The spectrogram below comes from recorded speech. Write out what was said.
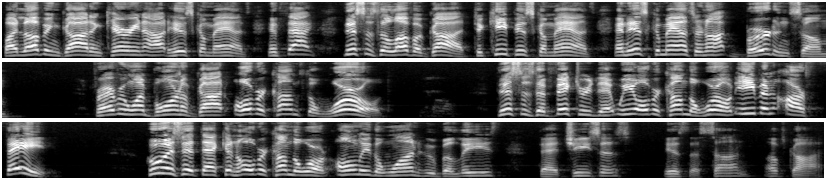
by loving God and carrying out his commands. In fact, this is the love of God, to keep his commands. And his commands are not burdensome. For everyone born of God overcomes the world. This is the victory that we overcome the world, even our faith. Who is it that can overcome the world? Only the one who believes that Jesus is the Son of God.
